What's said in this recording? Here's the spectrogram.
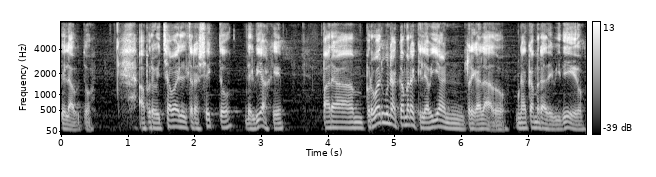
del auto. Aprovechaba el trayecto del viaje para probar una cámara que le habían regalado, una cámara de video.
